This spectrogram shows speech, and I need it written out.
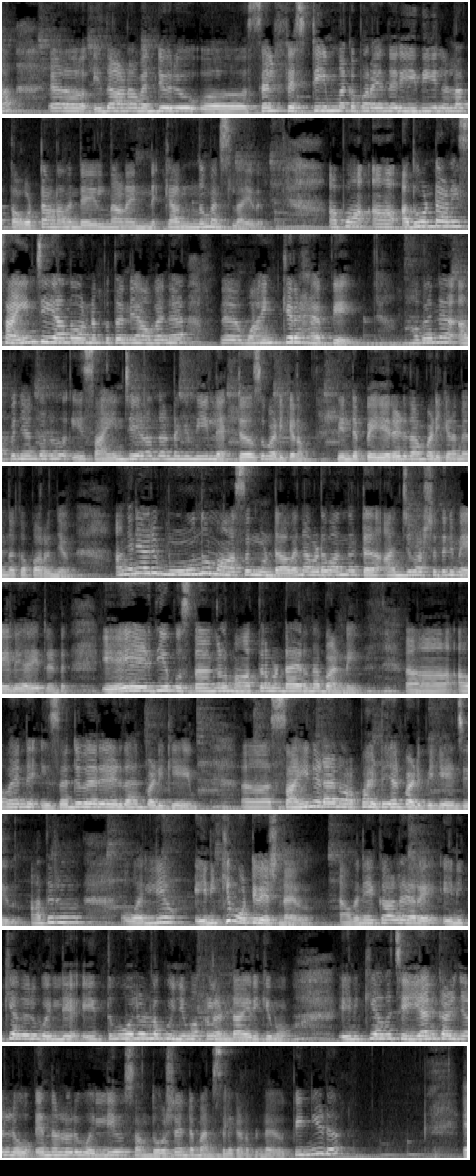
ഇതാണ് അവന്റെ ഒരു സെൽഫ് എസ്റ്റീം എന്നൊക്കെ പറയുന്ന രീതിയിലുള്ള തോട്ടാണ് അവന്റെ നിന്നാണ് എനിക്ക് അന്ന് മനസ്സിലായത്. അപ്പോൾ അതുകൊണ്ടാണ് ഈ സൈൻ ചെയ്യാന്ന് പറഞ്ഞപ്പോൾ തന്നെ അവന് ഭയങ്കര ഹാപ്പിയായി അവന് അപ്പം ഞാൻ പറഞ്ഞു ഈ സൈൻ ചെയ്യണം എന്നുണ്ടെങ്കിൽ നീ ലെറ്റേഴ്സ് പഠിക്കണം നിന്റെ പേരെഴുതാൻ പഠിക്കണം എന്നൊക്കെ പറഞ്ഞു. അങ്ങനെ ഒരു മൂന്ന് മാസം കൊണ്ട് അവൻ അവിടെ വന്നിട്ട് അഞ്ചു വർഷത്തിന് മേലെ ആയിട്ടുണ്ട്. എ എഴുതിയ പുസ്തകങ്ങൾ മാത്രമുണ്ടായിരുന്ന ബണ്ണി. അവൻ ഇസഡ് വരെ എഴുതാൻ പഠിക്കുകയും സൈൻ ഇടാൻ ഉറപ്പായിട്ട് ഞാൻ പഠിപ്പിക്കുകയും ചെയ്തു. അതൊരു വലിയ എനിക്ക് മോട്ടിവേഷൻ മോട്ടിവേഷനായിരുന്നു അവനേക്കാളേറെ എനിക്കതൊരു വലിയ ഇതുപോലുള്ള കുഞ്ഞുമക്കൾ ഉണ്ടായിരിക്കുമോ? എനിക്ക് അത് ചെയ്യാൻ കഴിഞ്ഞല്ലോ എന്നുള്ളൊരു വലിയ സന്തോഷം എന്റെ മനസ്സിൽ കിടപ്പുണ്ടായിരുന്നു. പിന്നീട്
